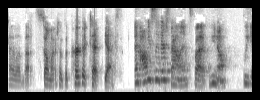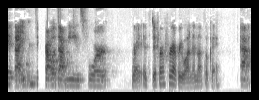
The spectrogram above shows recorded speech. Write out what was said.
I love that so much. That's a perfect tip. Yes. And obviously there's balance but you know we get that. You can figure out what that means for right. It's different for everyone and that's okay. Yeah.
